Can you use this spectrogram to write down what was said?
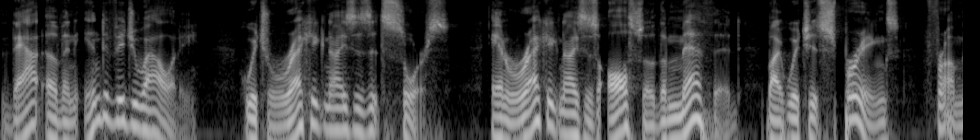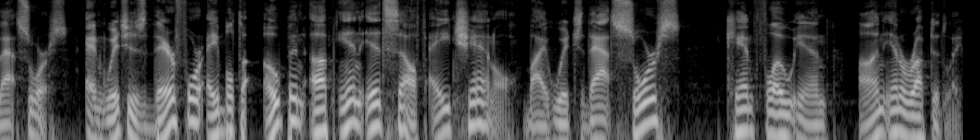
that of an individuality which recognizes its source and recognizes also the method by which it springs from that source, and which is therefore able to open up in itself a channel by which that source can flow in uninterruptedly,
